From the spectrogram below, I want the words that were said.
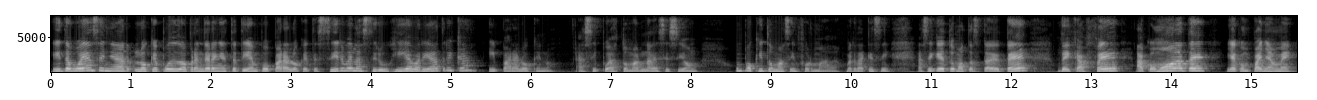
Y te voy a enseñar lo que he podido aprender en este tiempo para lo que te sirve la cirugía bariátrica y para lo que no. Así puedas tomar una decisión un poquito más informada, ¿verdad que sí? Así que toma tu taza de té, de café, acomódate y acompáñame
